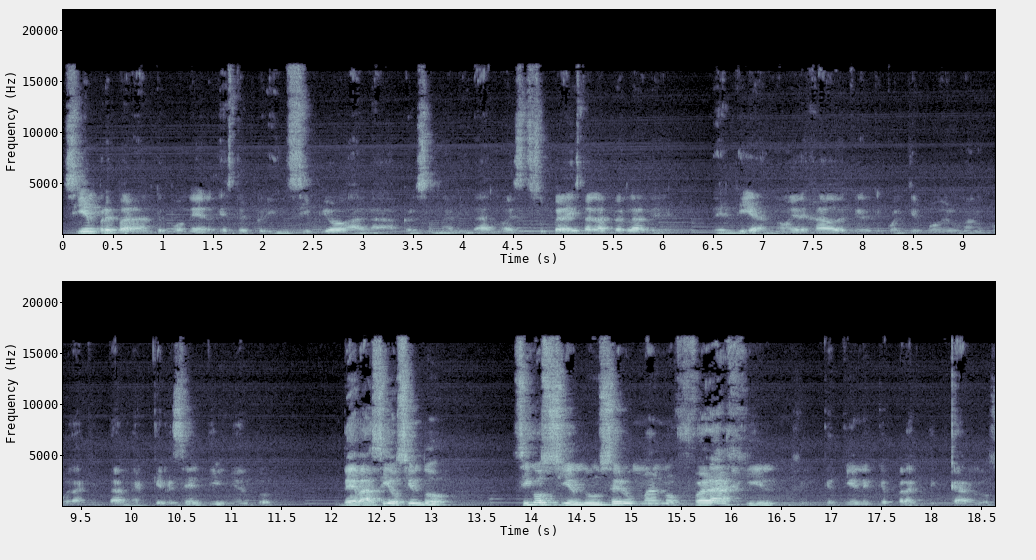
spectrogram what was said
siempre para anteponer este principio a la personalidad, ¿no? Es súper, ahí está la perla de, del día, ¿no? He dejado de creer que cualquier poder humano pueda quitarme aquel sentimiento de vacío, siendo Sigo siendo un ser humano frágil que tiene que practicar los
